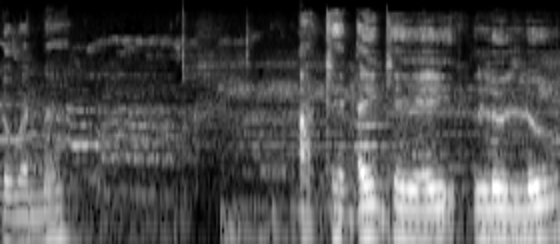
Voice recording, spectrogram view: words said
Luana, aka, Lulu.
